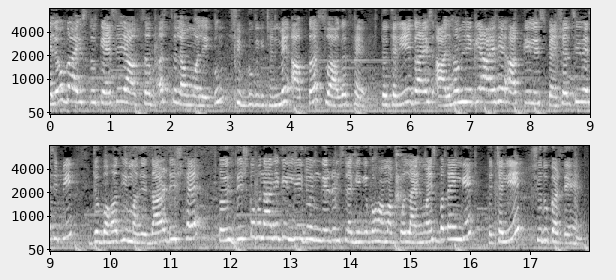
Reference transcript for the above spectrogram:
हेलो गाइस तो कैसे हैं आप सब? अस्सलाम वालेकुम शिब्बू के किचन में आपका स्वागत है। तो चलिए गाइस आज हम लेके आए हैं आपके लिए स्पेशल सी रेसिपी जो बहुत ही मज़ेदार डिश है। तो इस डिश को बनाने के लिए जो इंग्रेडिएंट्स लगेंगे, वो हम आपको लाइन वाइज बताएँगे। तो चलिए शुरू करते हैं।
